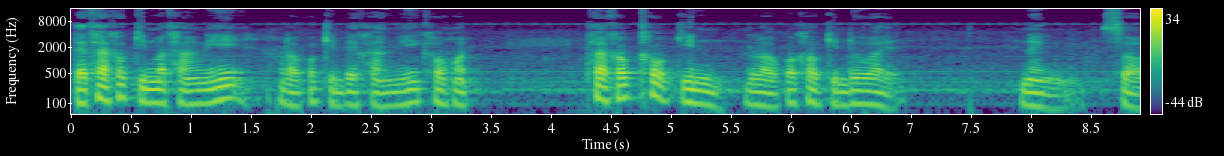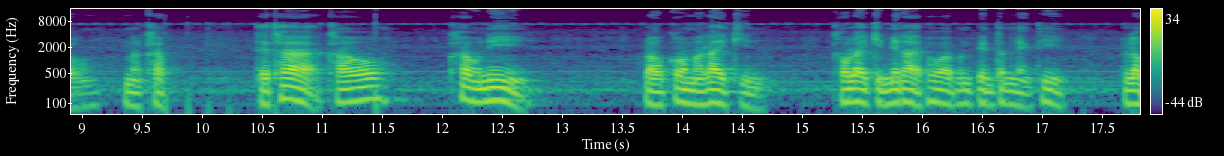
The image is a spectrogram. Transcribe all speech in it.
แต่ถ้าเขากินมาทางนี้ เราก็กินไปทางนี้เข้าฮอตถ้าเขาเข้ากินเราก็เข้ากินด้วยหนึ่งสองนะครับ แต่ถ้าเขาเข้านี่ เราก็มาไล่กิน เขาไล่กินไม่ได้ เพราะว่ามันเป็นตำแหน่งที่เรา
